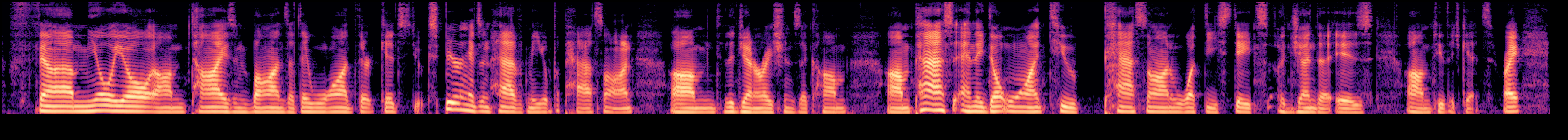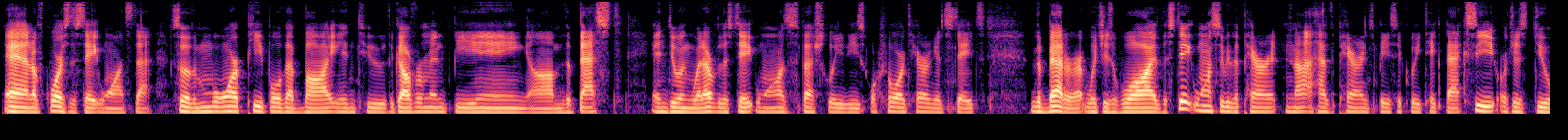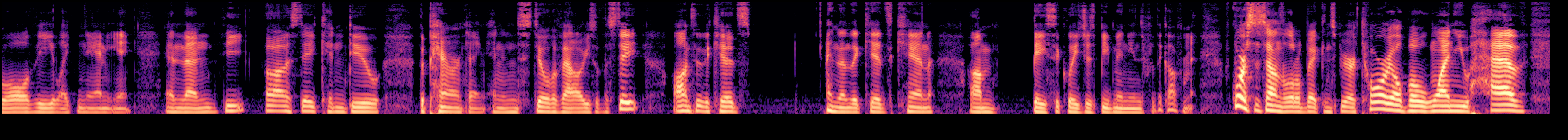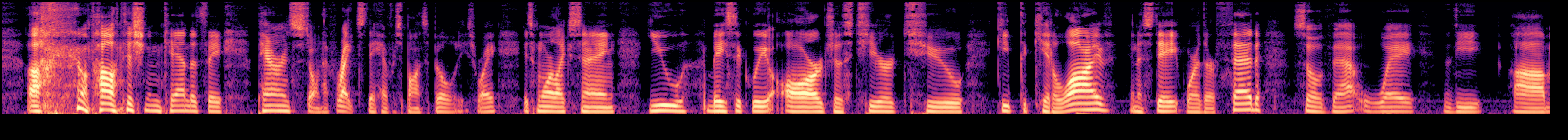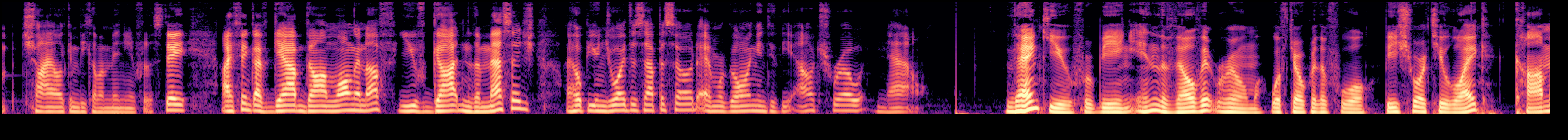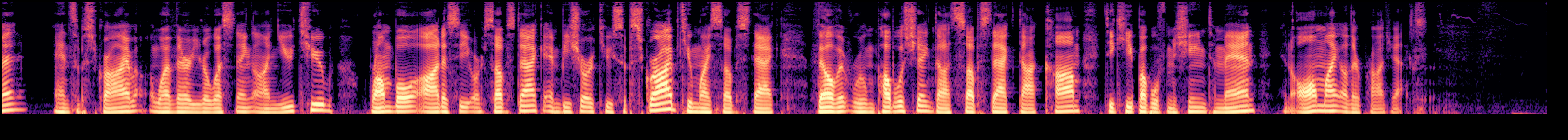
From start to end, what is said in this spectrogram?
familial um, ties and bonds that they want their kids to experience and have be able to pass on um, to the generations that come um, past and they don't want to pass on what the state's agenda is um, to the kids, right? And of course, the state wants that. So the more people that buy into the government being um, the best and doing whatever the state wants, especially these authoritarian states, the better. Which is why the state wants to be the parent, not have the parents basically take back seat or just do all the like nannying, and then the uh, state can do the parenting and instill the values of the state onto the kids, and then the kids can um, basically just be minions for the government. Of course, it sounds a little bit conspiratorial, but when you have uh, a politician in Canada say parents don't have rights, they have responsibilities, right? It's more like saying you basically are just here to keep the kid alive in a state where they're fed, so that way the um, child can become a minion for the state. I think I've gabbed on long enough. You've gotten the message. I hope you enjoyed this episode, and we're going into the outro now. Thank you for being in the Velvet Room with Joker the Fool. Be sure to like, comment, and subscribe whether you're listening on YouTube, Rumble, Odysee, or Substack. And be sure to subscribe to my Substack, velvetroompublishing.substack.com, to keep up with Machine to Man and all my other projects.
